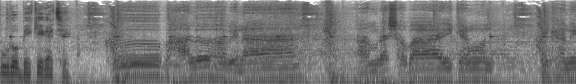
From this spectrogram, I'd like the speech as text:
পুরো বেঁকে গেছে। আমরা সবাই কেমন? এখানে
